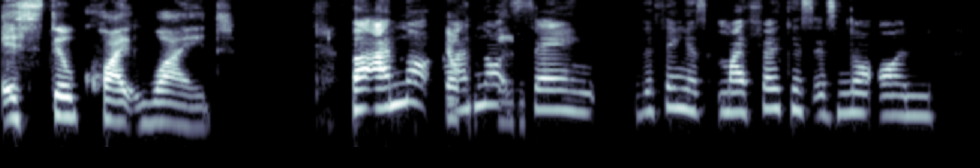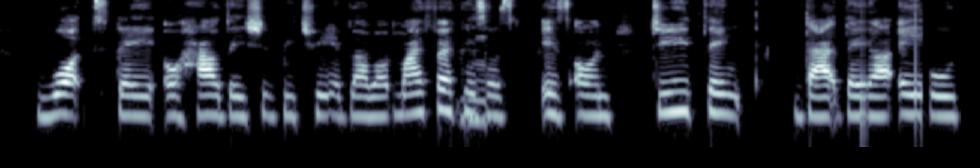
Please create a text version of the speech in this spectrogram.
it's still quite wide. But i'm not i'm not saying the thing is my focus is not on what they or how they should be treated blah blah. My focus Mhm. was is on do you think that they are able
